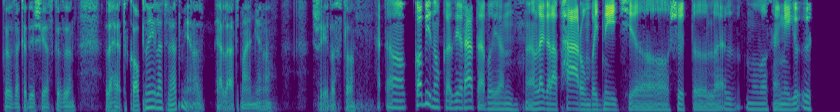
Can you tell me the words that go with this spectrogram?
közlekedési eszközön lehet kapni, illetve hát milyen az ellátmány, milyen a svédasztal? Hát a kabinok azért általában olyan legalább három vagy négy, sőt valószínűleg még öt,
